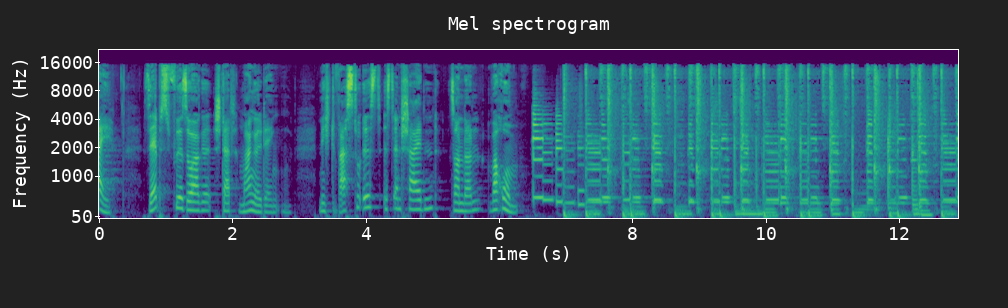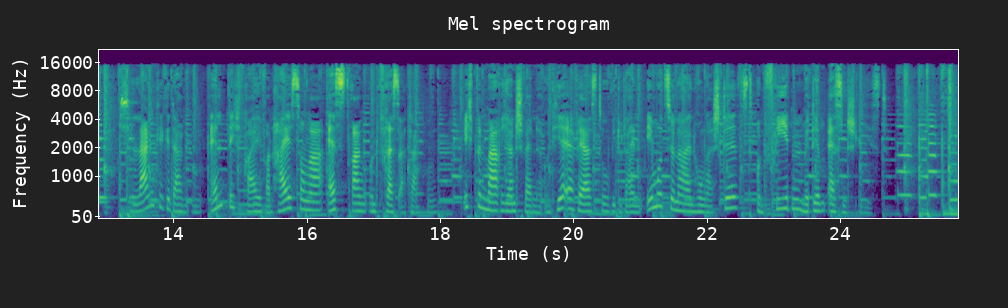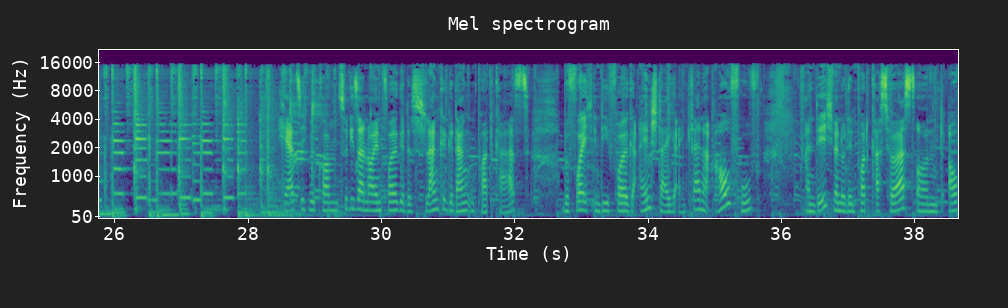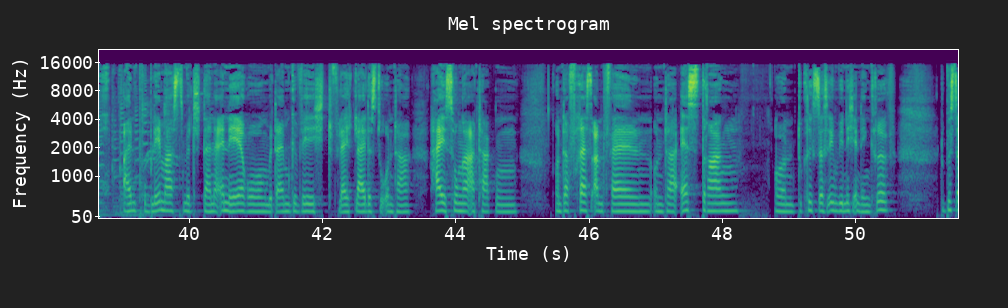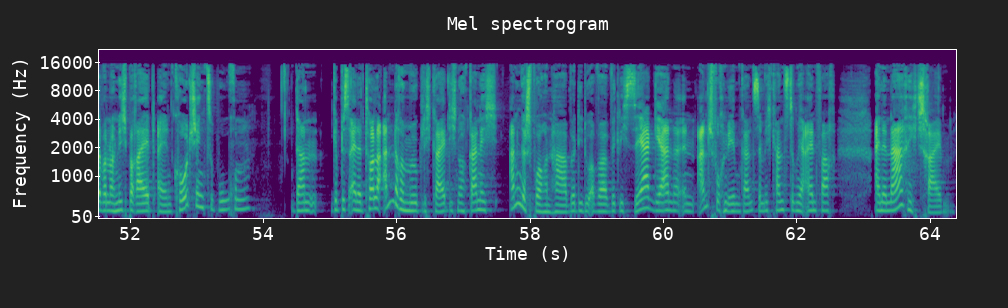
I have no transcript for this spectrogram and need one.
Hi, Selbstfürsorge statt Mangeldenken. Nicht was du isst ist entscheidend, sondern warum. Schlanke Gedanken, endlich frei von Heißhunger, Essdrang und Fressattacken. Ich bin Marion Schwenne und hier erfährst du, wie du deinen emotionalen Hunger stillst und Frieden mit dem Essen schließt. Herzlich willkommen zu dieser neuen Folge des Schlanke Gedanken Podcasts. bevor ich in die Folge einsteige, ein kleiner Aufruf an dich, wenn du den Podcast hörst und auch ein Problem hast mit deiner Ernährung, mit deinem Gewicht. Vielleicht leidest du unter Heißhungerattacken, unter Fressanfällen, unter Essdrang und du kriegst das irgendwie nicht in den Griff. Du bist aber noch nicht bereit, ein Coaching zu buchen dann gibt es eine tolle andere Möglichkeit, die ich noch gar nicht angesprochen habe, die du aber wirklich sehr gerne in Anspruch nehmen kannst. Nämlich kannst du mir einfach eine Nachricht schreiben.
